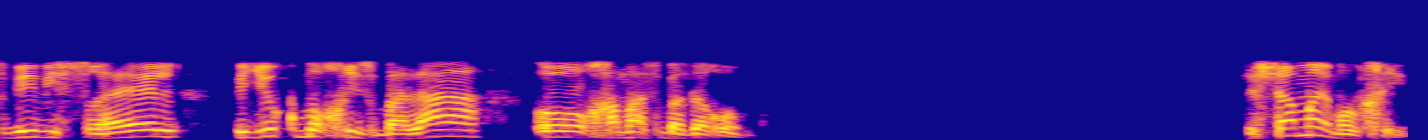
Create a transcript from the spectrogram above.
סביב ישראל, בדיוק כמו חיזבאללה או חמאס בדרום. לשם הם הולכים.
